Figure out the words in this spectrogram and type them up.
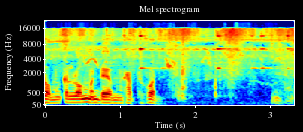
ลมก็ล้มเหมือนเดิมนะครับ ทุกคน นี่ครับ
